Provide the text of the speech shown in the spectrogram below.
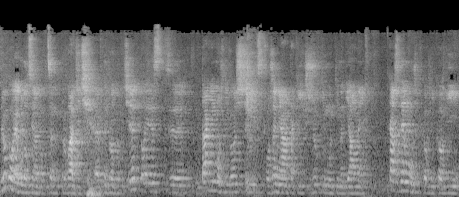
Drugą rewolucją, jaką chcemy wprowadzić w tym produkcie, to jest danie możliwości stworzenia takiej krzyżówki multimedialnej każdemu użytkownikowi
